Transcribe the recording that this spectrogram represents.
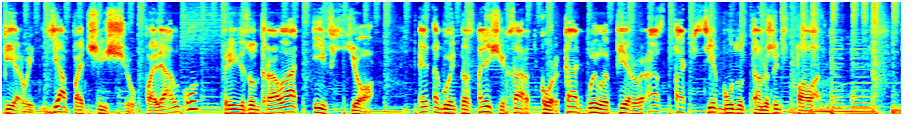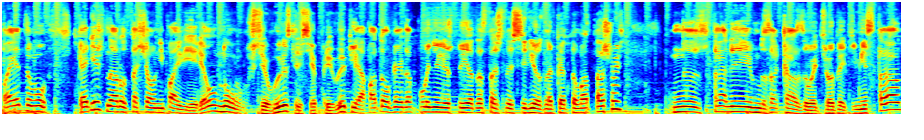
первый. Я почищу полянку, привезу дрова и все. Это будет настоящий хардкор. Как было первый раз, так все будут там жить в палатках. Поэтому, конечно, народ сначала не поверил. Ну, все выросли, все привыкли. А потом, когда поняли, что я достаточно серьезно к этому отношусь, стали заказывать вот эти места.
